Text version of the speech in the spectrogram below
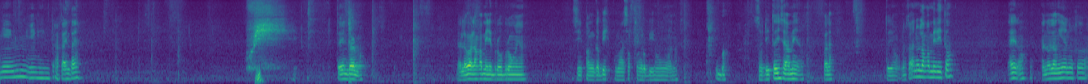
Nging, nging, nging. Tara, kain tayo. Ito yung dorm, oh. Dalawa lang kami ni bro bro ngayon. Kasi pang gabi, pumasok pang gabi yung ano. Iba. So dito yung sa amin, oh. Pala. Ito yung, nakaano lang kami dito. Ayun, oh. Ano lang yan, naka,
